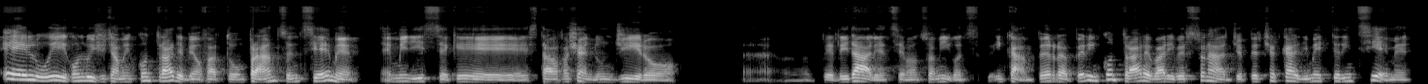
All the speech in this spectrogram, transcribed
e lui con lui ci siamo incontrati abbiamo fatto un pranzo insieme e mi disse che stava facendo un giro eh, per l'Italia insieme a un suo amico in, camper per incontrare vari personaggi e per cercare di mettere insieme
